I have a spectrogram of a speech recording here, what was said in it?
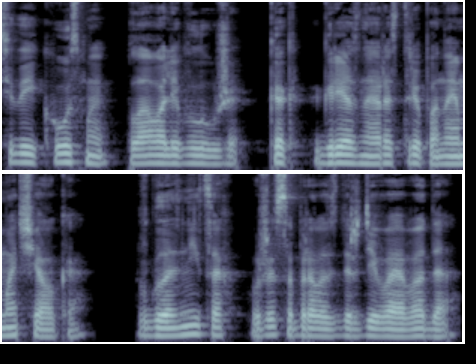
Седые космы плавали в луже, как грязная растрепанная мочалка. В глазницах уже собралась дождевая вода.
